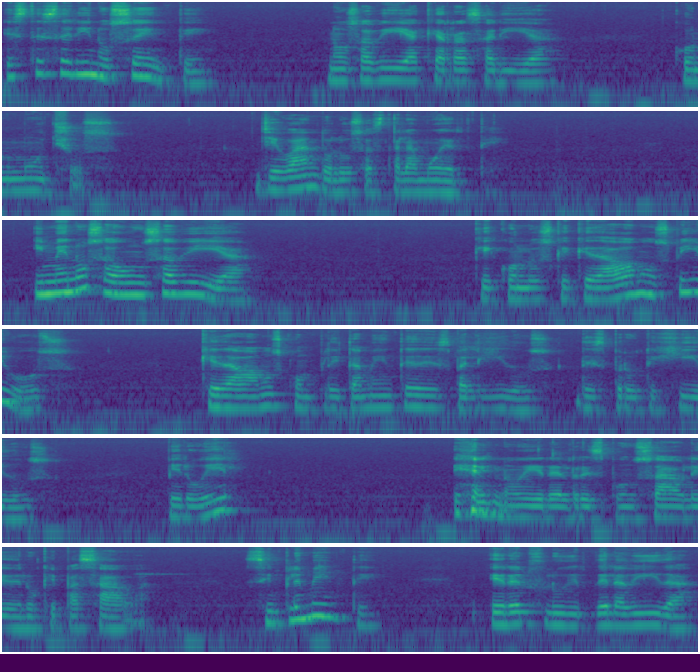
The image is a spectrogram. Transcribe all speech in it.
Este ser inocente no sabía que arrasaría con muchos, llevándolos hasta la muerte y menos aún sabía que con los que quedábamos vivos quedábamos completamente desvalidos, desprotegidos, pero él, él no era el responsable de lo que pasaba, simplemente era el fluir de la vida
